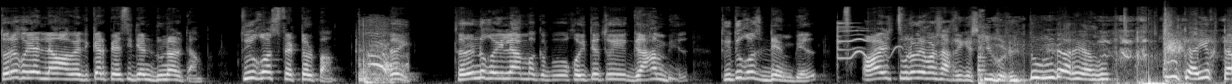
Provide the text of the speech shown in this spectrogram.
তোরে কইয়া দিলাম আমেরিকার প্রেসিডেন্ট ডোনাল্ড ট্রাম্প তুই কস পেট্রোল পাম্প এই তোরে কইলাম আমাকে কইতে তুই গ্রাহাম বেল তুই তো কস ডেম বেল আজ তোমরা এবার চাকরি গেছে তোমরা রে আমি তুই খাই একটা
